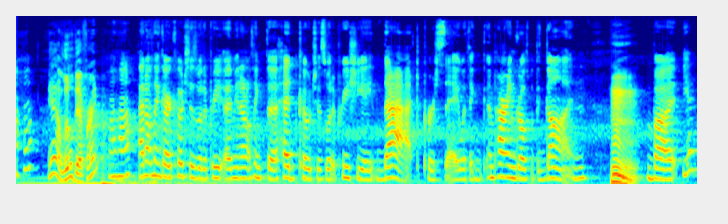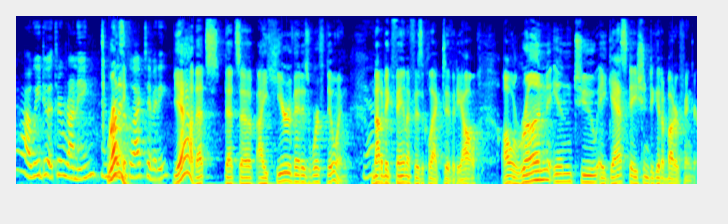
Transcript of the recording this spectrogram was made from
Uh-huh. yeah, a little different. Uh-huh. I don't think our coaches would appreciate. I mean, I don't think the head coaches would appreciate that per se with a, empowering girls with a gun. Hmm. But yeah, we do it through running and Running. physical activity. Yeah, that's that's a. I hear that is worth doing. Yeah. Not a big fan of physical activity. I'll I'll run into a gas station to get a Butterfinger.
